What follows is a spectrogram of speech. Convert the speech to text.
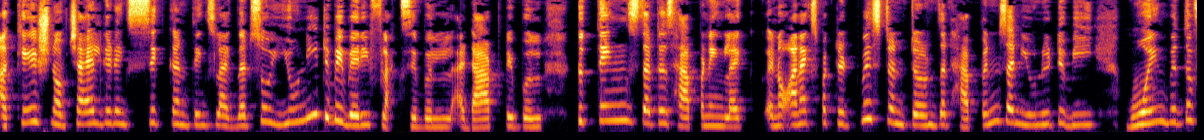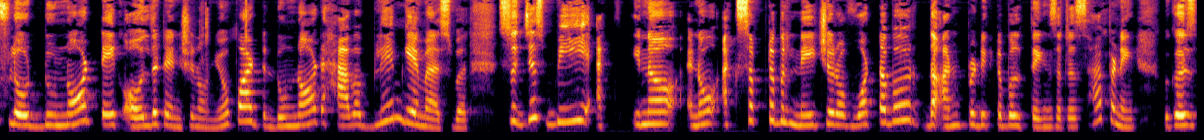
occasion of child getting sick and things like that. So you need to be very flexible adaptable to things that is happening like you know unexpected twist and turns that happens and you need to be going with the flow. Do not take all the tension on your part. Do not have a blame game as well. So just be in a you know acceptable nature of whatever the unpredictable things that is happening. Because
